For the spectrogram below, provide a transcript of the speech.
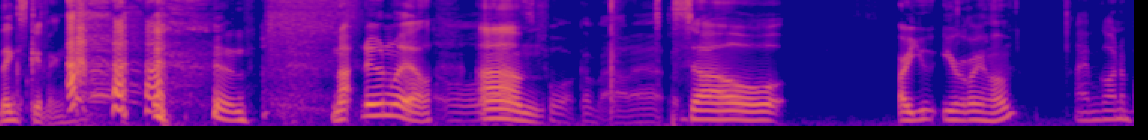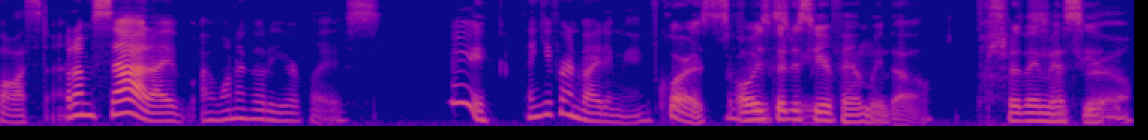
Thanksgiving. Not doing well. Let's Um, talk about it. So, are you you're going home? I'm going to Boston, but I'm sad. I I want to go to your place. Hey, Thank you for inviting me. of course. Always really good to see your family, though. I'm sure they So miss you.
